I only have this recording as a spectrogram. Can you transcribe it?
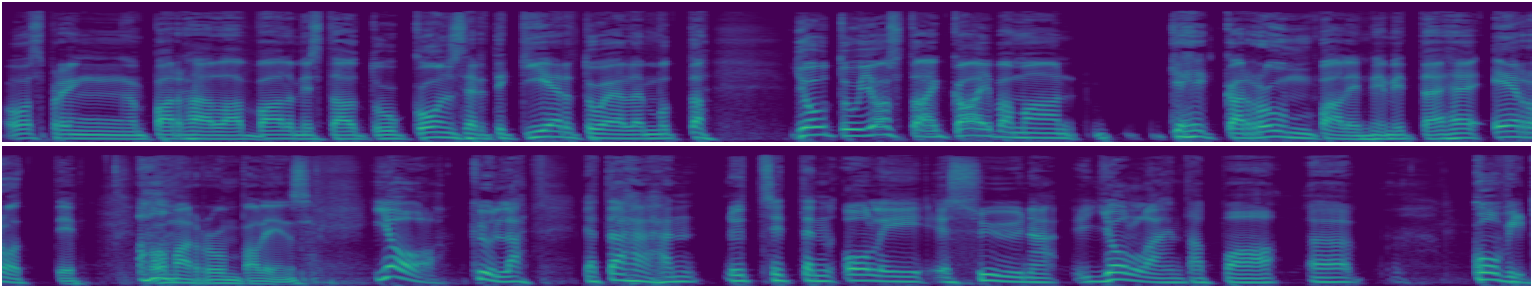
Offspring parhaillaan valmistautuu konserttikiertueelle, mutta joutuu jostain kaivamaan keikkarumpalin, nimittäin he erotti oman rumpalinsa. Joo, kyllä. Ja tähän nyt sitten oli syynä jollain tapaa ö, COVID.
